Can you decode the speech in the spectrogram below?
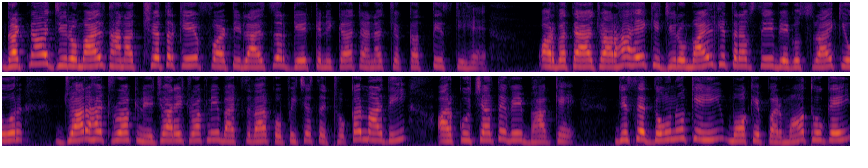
घटना ज़ीरो माइल थाना क्षेत्र के फर्टिलाइज़र गेट के निकट एनएच इकतीस की है। और बताया जा रहा है कि ज़ीरो माइल की तरफ़ से बेगूसराय की ओर जा रहा ट्रक ने, जा रहे ट्रक ने बाइक सवार को पीछे से ठोकर मार दी और कुचलते हुए भाग गए, जिससे दोनों के ही मौके पर मौत हो गई।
